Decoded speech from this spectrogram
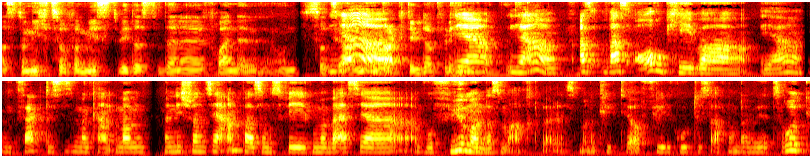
hast du nicht so vermisst, wie dass du deine Freunde und sozialen ja, Kontakte wieder pflegen ja, konntest. Ja, also was auch okay war, ja, wie gesagt, das ist, man, kann, man, man ist schon sehr anpassungsfähig, man weiß ja, wofür man das macht, weil das, man kriegt ja auch viele gute Sachen dann wieder zurück.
